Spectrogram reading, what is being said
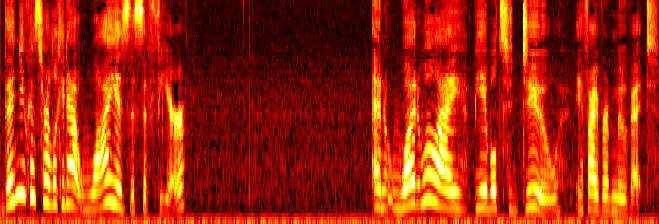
then you can start looking at why is this a fear? And what will I be able to do if I remove it?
